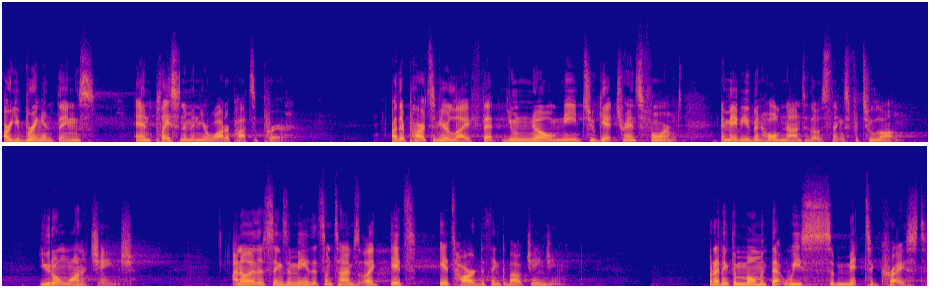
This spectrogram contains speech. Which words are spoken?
Are you bringing things and placing them in your water pots of prayer? Are there parts of your life that you know need to get transformed? And maybe you've been holding on to those things for too long. You don't want to change. I know there's things in me that sometimes like it's it's hard to think about changing. But I think the moment that we submit to Christ,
